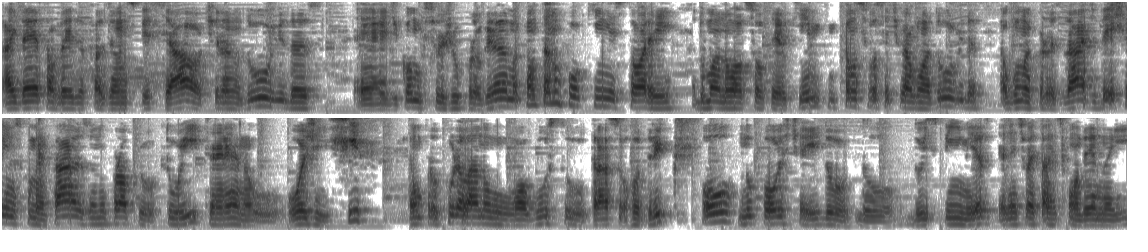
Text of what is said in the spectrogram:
A ideia talvez é fazer um especial, tirando dúvidas, é, de como surgiu o programa, contando um pouquinho a história aí do Manual do Solteiro Químico. Então, se você tiver alguma dúvida, alguma curiosidade, deixa aí nos comentários ou no próprio Twitter, né, no Hoje X, Então procura lá no Augusto Traço Rodrigues ou no post aí do, do, do Spin mesmo, que a gente vai estar respondendo aí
